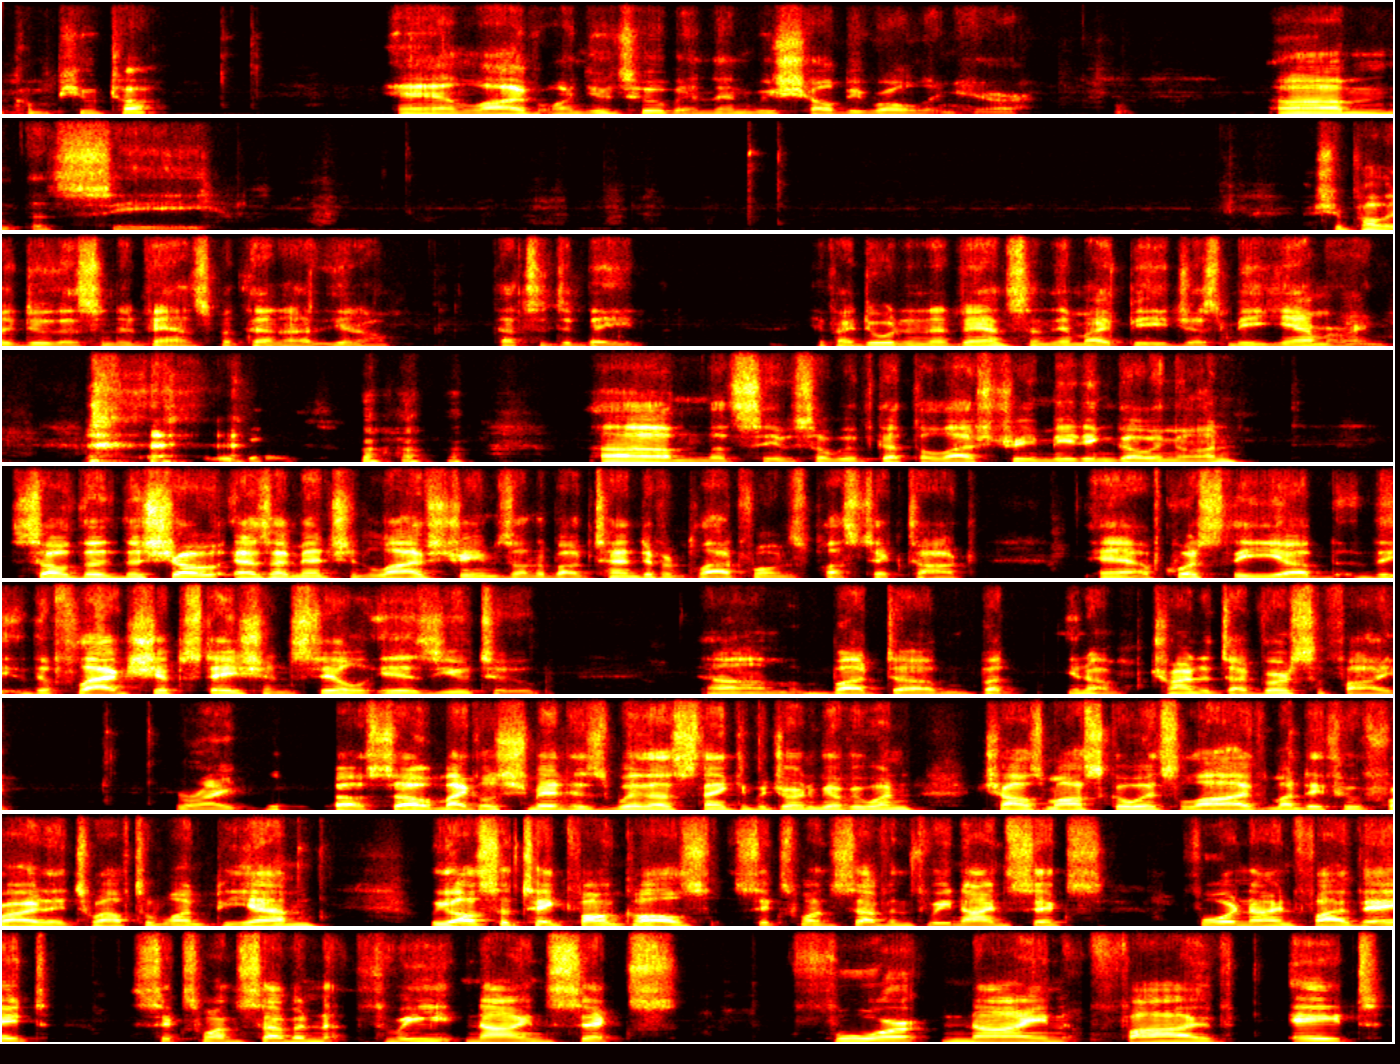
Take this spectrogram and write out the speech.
Computer and live on YouTube, and then we shall be rolling here. Um, let's see. I should probably do this in advance, but then, uh, you know, that's a debate. If I do it in advance, then there might be just me yammering. um, let's see. So we've got the live stream meeting going on. So the the show, as I mentioned, live streams on about ten different platforms plus TikTok, and of course the uh, the the flagship station still is YouTube, um, but um, but you know trying to diversify. Right. So Michael Schmidt is with us. Thank you for joining me, everyone. Charles Moskowitz live Monday through Friday, 12 to 1 p.m. We also take phone calls 617 396 4958. 617 396 4958.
